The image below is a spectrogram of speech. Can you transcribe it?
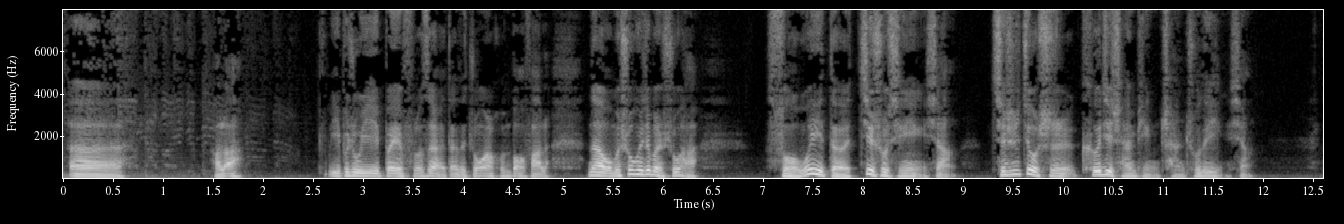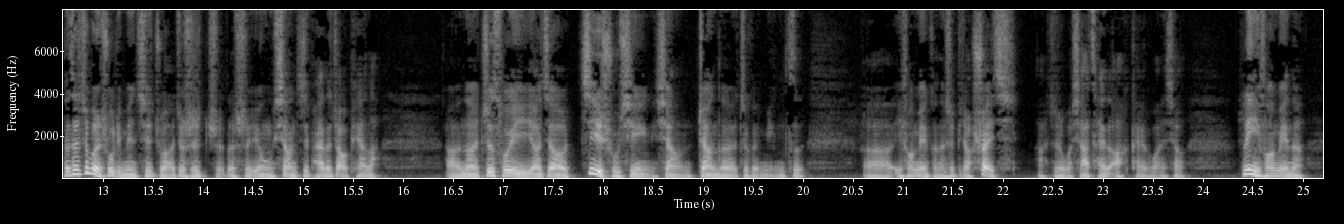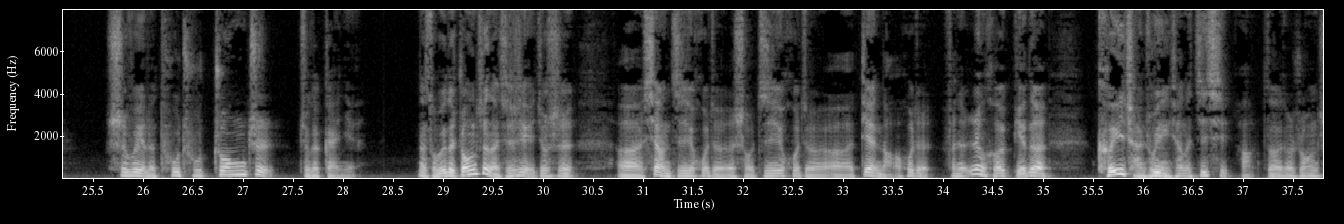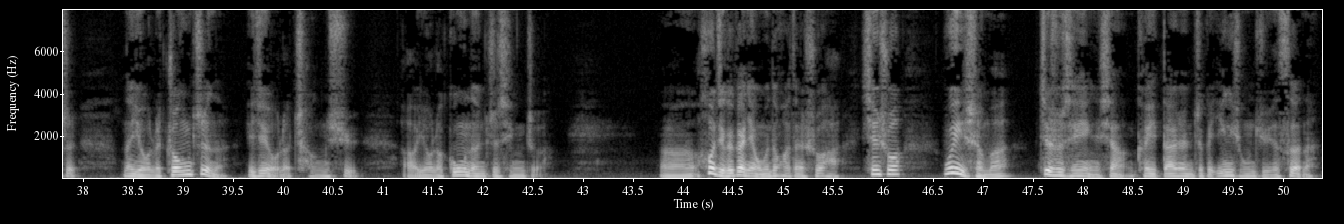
呃，好了啊，一不注意被弗洛塞尔带的中二魂爆发了。那我们说回这本书哈。所谓的技术型影像，其实就是科技产品产出的影像。那在这本书里面，其实主要就是指的是用相机拍的照片了。啊，那之所以要叫技术型影像这样的这个名字，呃，一方面可能是比较帅气啊，这是我瞎猜的啊，开个玩笑。另一方面呢，是为了突出装置这个概念。那所谓的装置呢，其实也就是呃相机或者手机或者呃电脑或者反正任何别的。可以产出影像的机器啊，都叫装置。那有了装置呢，也就有了程序，呃，有了功能执行者。呃，后几个概念我们等会再说哈。先说为什么技术型影像可以担任这个英雄角色呢？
